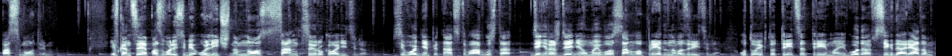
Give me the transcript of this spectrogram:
посмотрим. И в конце позволю себе о личном, но с санкцией руководителя. Сегодня, 15 августа, день рождения у моего самого преданного зрителя. У той, кто 33 мои года, всегда рядом,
